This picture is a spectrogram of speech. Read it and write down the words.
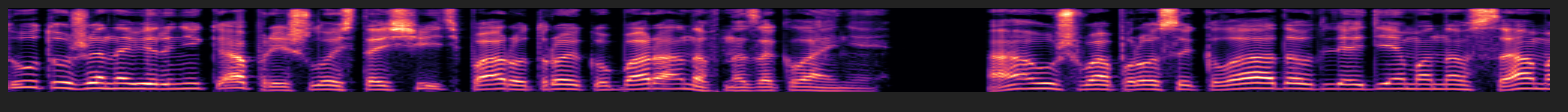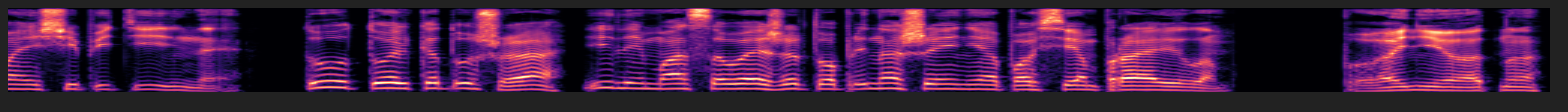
тут уже наверняка пришлось тащить пару-тройку баранов на заклание. А уж вопросы кладов для демонов самое щепетильное. Тут только душа или массовое жертвоприношение по всем правилам. «Понятно».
